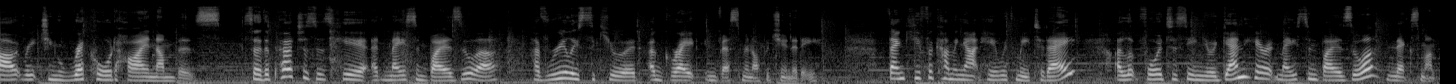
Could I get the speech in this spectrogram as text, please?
are reaching record high numbers. So the purchases here at Mason by Azure have really secured a great investment opportunity. Thank you for coming out here with me today. I look forward to seeing you again here at Mason by Azure next month.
